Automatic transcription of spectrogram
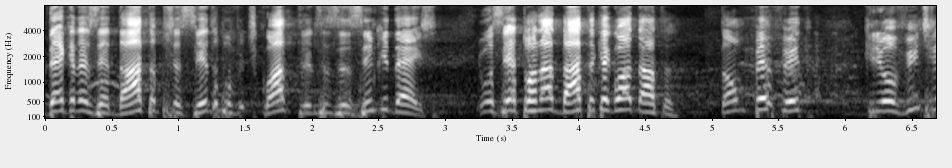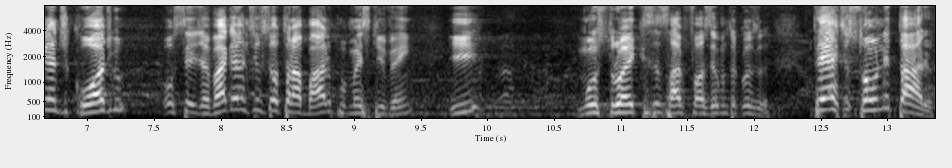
Décadas é data por 60 por 24, 365 e 10. E você retorna a data que é igual a data. Então, perfeito. Criou 20 linhas de código, ou seja, vai garantir o seu trabalho para o mês que vem e mostrou aí que você sabe fazer muita coisa. Teste só unitário.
